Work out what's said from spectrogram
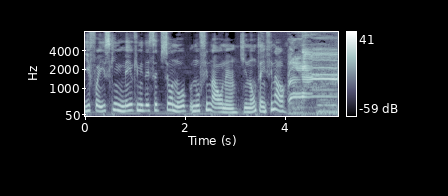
E foi isso que meio que me decepcionou no final, né? Que não tem final. É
